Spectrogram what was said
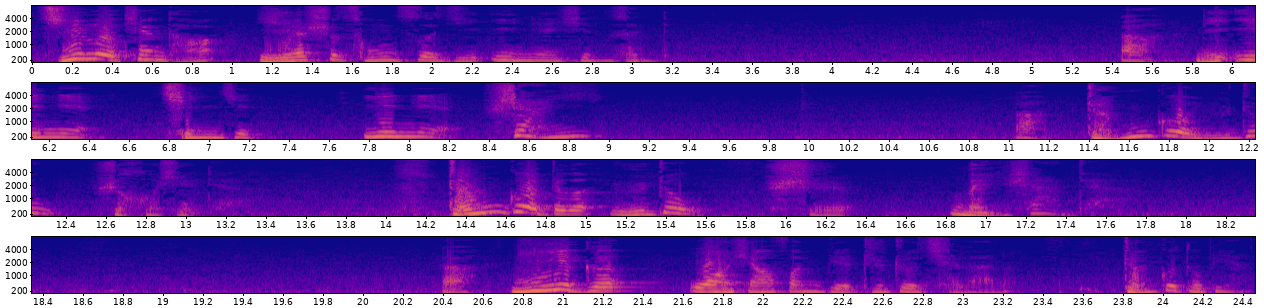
极乐天堂也是从自己意念心生的啊！你意念清净，意念善意啊，整个宇宙是和谐的，整个这个宇宙是美善的。啊，你一个妄想分别执着起来了，整个都变了。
